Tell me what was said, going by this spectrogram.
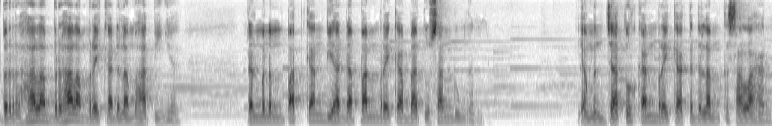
berhala-berhala mereka dalam hatinya dan menempatkan di hadapan mereka batu sandungan yang menjatuhkan mereka ke dalam kesalahan.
